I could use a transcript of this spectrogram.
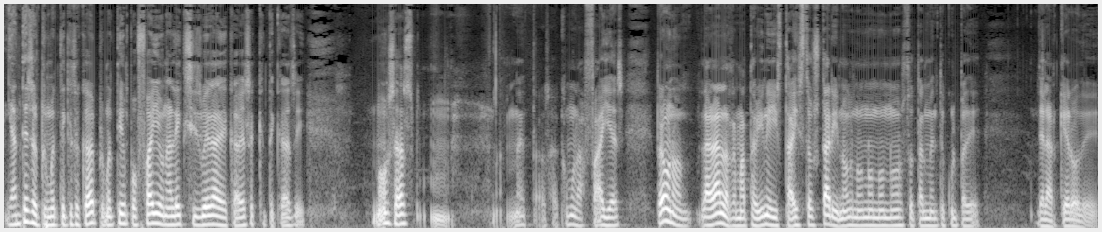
Y antes del primer tiempo, el primer tiempo falla un Alexis Vega de cabeza que te quedas de, no seas, mm, Neta, o sea, cómo la fallas. Pero bueno, la verdad la remata bien y está, ahí está Ustari, ¿no? No, no, no, no es totalmente culpa de, del arquero de.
